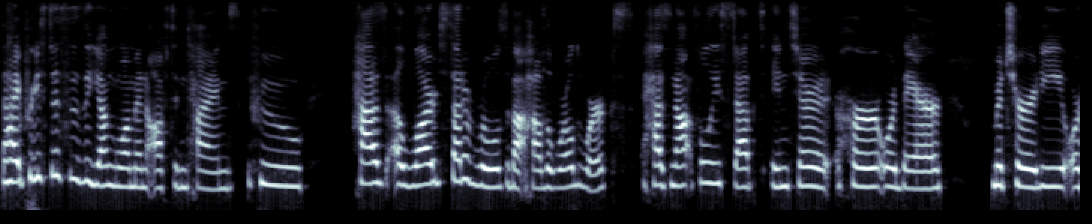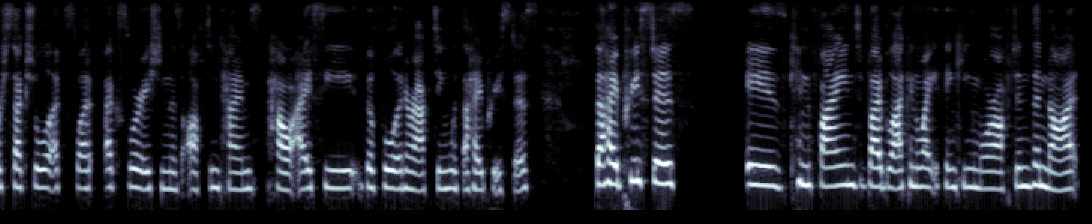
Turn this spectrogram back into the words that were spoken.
The high priestess is a young woman, oftentimes, who has a large set of rules about how the world works, has not fully stepped into her or their maturity or sexual exploration, is oftentimes how I see the fool interacting with the high priestess. The high priestess is confined by black and white thinking more often than not,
